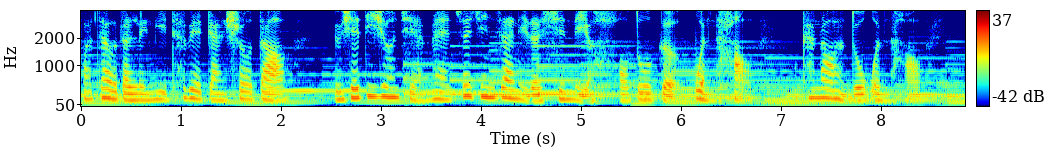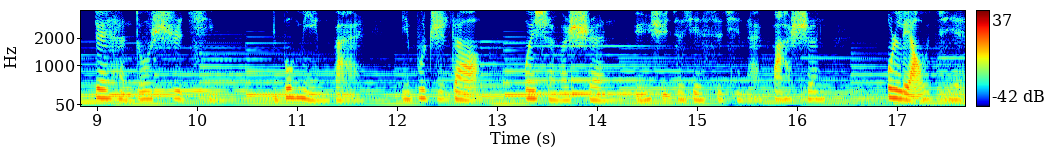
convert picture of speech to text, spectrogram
我在我的灵里特别感受到，有些弟兄姐妹最近在你的心里有好多个问号，我看到很多问号，对很多事情你不明白。你不知道为什么神允许这些事情来发生，不了解，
